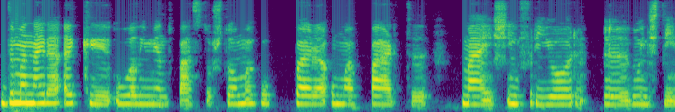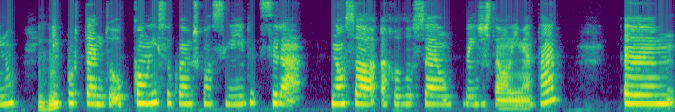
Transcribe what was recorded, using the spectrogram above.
de maneira a que o alimento passe do estômago para uma parte mais inferior uh, do intestino uhum. e, portanto, com isso o que vamos conseguir será não só a redução da ingestão alimentar, um,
